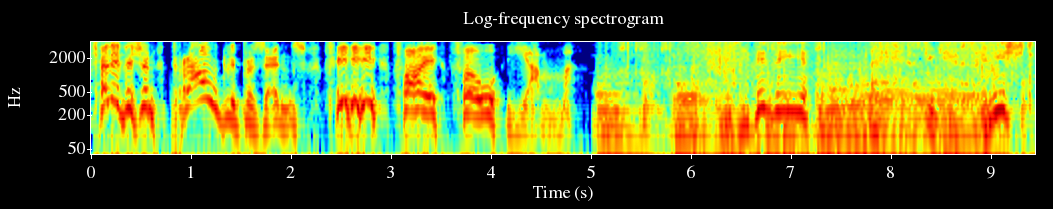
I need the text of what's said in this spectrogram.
Television proudly presents Fee Fi Fo Yum. Busy, busy. Uh, studio's finished.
